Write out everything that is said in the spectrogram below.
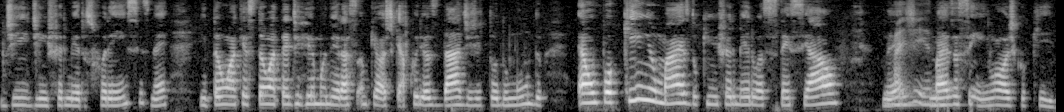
de, de enfermeiros forenses, né? Então a questão até de remuneração, que eu acho que é a curiosidade de todo mundo, é um pouquinho mais do que enfermeiro assistencial, né? Imagina. Mas assim, lógico que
